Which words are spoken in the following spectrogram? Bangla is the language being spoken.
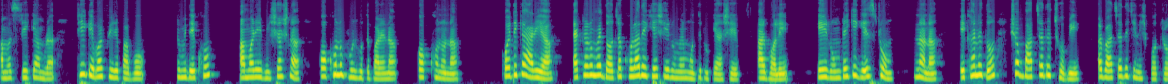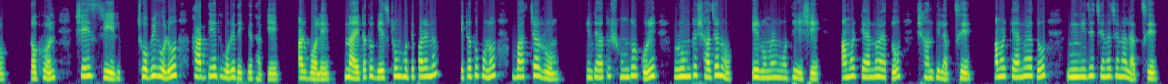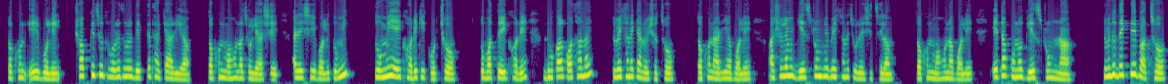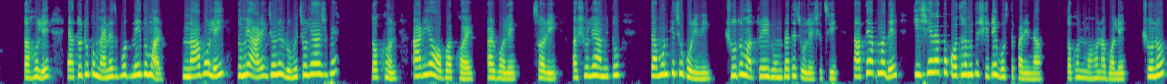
আমার স্ত্রীকে আমরা ঠিক এবার ফিরে পাবো। তুমি দেখো, আমার এই বিশ্বাস না কখনো ভুল হতে পারে না, কখনো না। ওইদিকে আরিয়া একটা রুমের দরজা খোলা দেখে সেই রুমের মধ্যে ঢুকে আসে আর বলে, এই রুমটাই কি গেস্ট রুম না না, এখানে তো সব বাচ্চাদের ছবি আর বাচ্চাদের জিনিসপত্র। তখন সেই স্ত্রীর ছবিগুলো হাত দিয়ে ধরে দেখতে থাকে আর বলে, না, এটা তো গেস্ট রুম হতে পারে না, এটা তো কোনো বাচ্চার রুম কিন্তু এত সুন্দর করে রুমটা সাজানো এই রুমের মধ্যে এসে আমার কেন এত শান্তি লাগছে? আমার কেন এত নিজে চেনা চেনা লাগছে? তখন এই বলেই সবকিছু ধরে ধরে দেখতে থাকে আরিয়া। তখন মোহনা চলে আসে। আর এসেই বলে, তুমি? তুমি এই ঘরে কি করছ? তোমার তো এই ঘরে ঢোকার কথা নয়। তুমি এখানে কেন এসেছ? তখন আরিয়া বলে, আসলে আমি গেস্ট রুম ভেবে এখানে চলে এসেছিলাম। তখন মোহনা বলে, এটা কোনো গেস্ট রুম না। তুমি তো দেখতেই পাচ্ছ। তাহলে এতটুকু ম্যানেজ বোধ নেই তোমার? না বলেই তুমি আরেকজনের রুমে চলে আসবে? তখন আরিয়া অবাক হয় আর বলে সরি আসলে আমি তো তেমন কিছু করিনি। শুধুমাত্র এই রুমটাতে চলে এসেছি। তাতে আপনাদের কিসের এত কথা আমি তো সেটাই বুঝতে পারি না। তখন মোহনা বলে, শোনো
